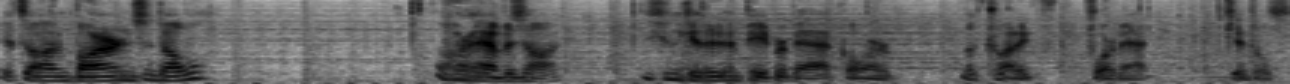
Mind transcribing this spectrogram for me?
It's on Barnes and Noble or Amazon. You can get it in paperback or electronic format, Kindles.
